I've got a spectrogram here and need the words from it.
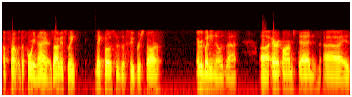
up front with the 49ers. Obviously, Nick Bosa is a superstar. Everybody knows that. Uh, Arik Armstead uh, is,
